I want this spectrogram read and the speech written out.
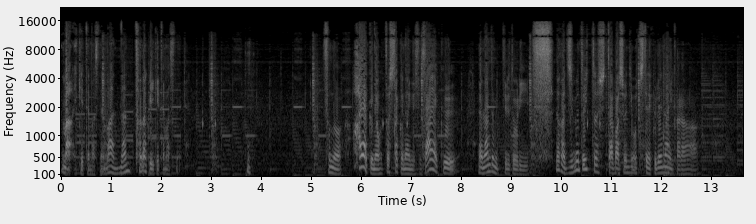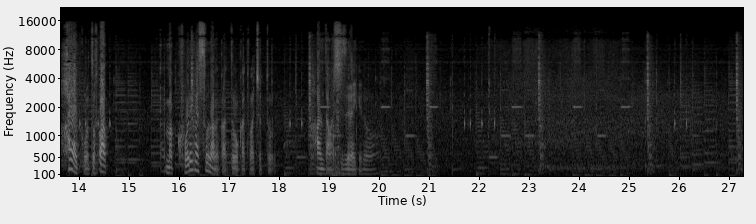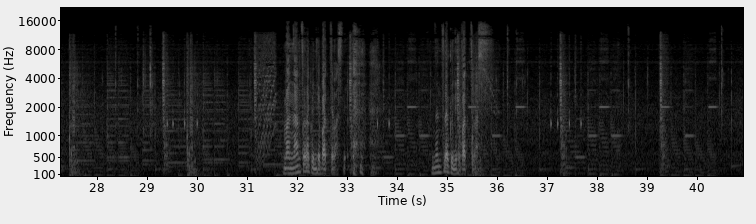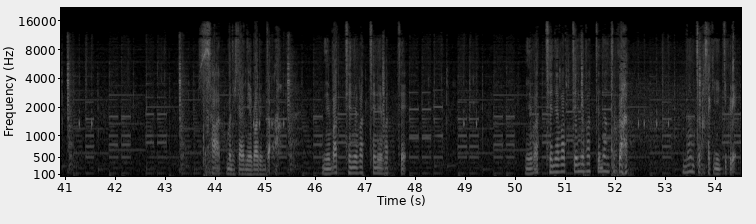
まあいけてますね。まあなんとなくいけてますね。その早くね落としたくないんですよ。早く何度も言ってる通りだから自分と一致した場所に落ちてくれないから早く落とす、あまあ、これがそうなのかどうかとはちょっと判断はしづらいけど、まあ、なんとなく粘ってますね なんとなく粘ってます。ここまで来たら粘るんだ。粘って粘って粘って。粘って粘って粘ってなんとか、なんとか先に行ってくれ。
